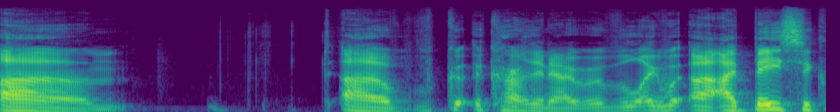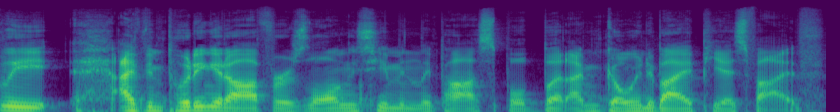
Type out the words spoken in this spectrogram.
Um, uh, Carly and I, like, uh, I basically, I've been putting it off for as long as humanly possible, but I'm going to buy a PS5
